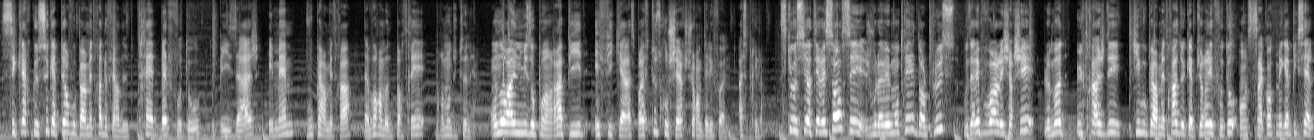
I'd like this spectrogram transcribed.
C'est clair que ce capteur vous permettra de faire de très belles photos de paysages et même vous permettra d'avoir un mode portrait vraiment du tonnerre. On aura une mise au point rapide, efficace, bref tout ce qu'on cherche sur un téléphone à ce prix-là. Ce qui est aussi intéressant, c'est, je vous l'avais montré, dans le plus, vous allez pouvoir aller chercher le mode Ultra HD qui vous permettra de capturer les photos en 50 mégapixels.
